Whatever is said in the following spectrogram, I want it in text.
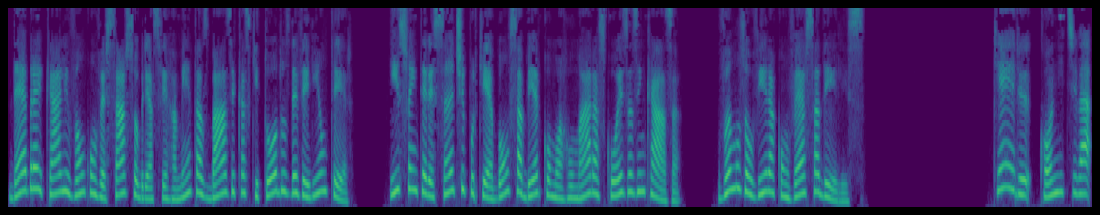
Debra e Kali vão conversar sobre as ferramentas básicas que todos deveriam ter. Isso é interessante porque é bom saber como arrumar as coisas em casa. Vamos ouvir a conversa deles. Kale, konnichiwa.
